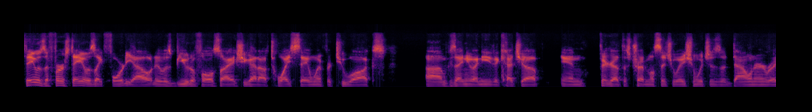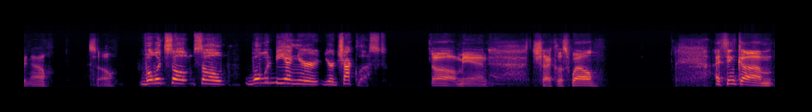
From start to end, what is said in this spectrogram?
today was the first day. It was like 40 out. And it was beautiful. So I actually got out twice today and went for two walks. because um, I knew I needed to catch up and figure out this treadmill situation, which is a downer right now. So, well, what so so what would be on your your checklist? Oh man, checklist. Well, I think um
